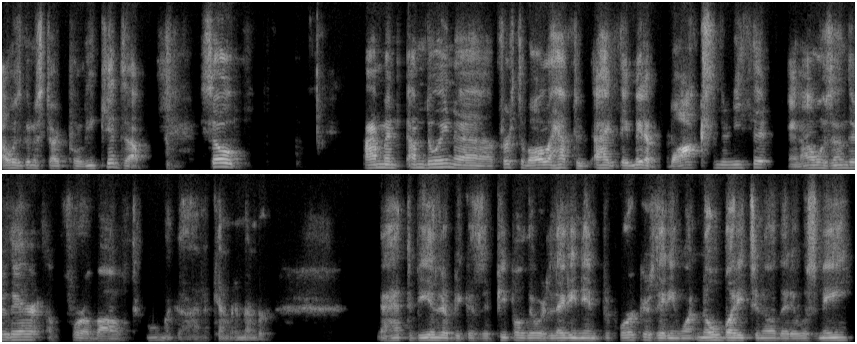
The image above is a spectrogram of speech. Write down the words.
I was going to start pulling kids out. So I'm I'm doing. Uh, first of all, I have to. I, they made a box underneath it, and I was under there for about. Oh my God, I can't remember. I had to be in there because the people that were letting in workers, they didn't want nobody to know that it was me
